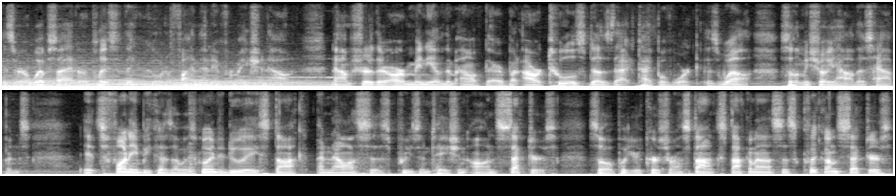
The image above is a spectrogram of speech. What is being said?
Is there a website or a place that they can go to find that information out? Now, I'm sure there are many of them out there, but our tools does that type of work as well. So let me show you how this happens. It's funny because I was going to do a stock analysis presentation on sectors. So put your cursor on stock, stock analysis, click on sectors,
